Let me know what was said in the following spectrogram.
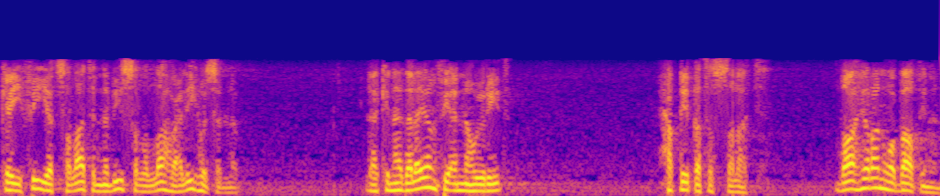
كيفية صلاة النبي صلى الله عليه وسلم. لكن هذا لا ينفي أنه يريد حقيقة الصلاة ظاهرا وباطنا.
